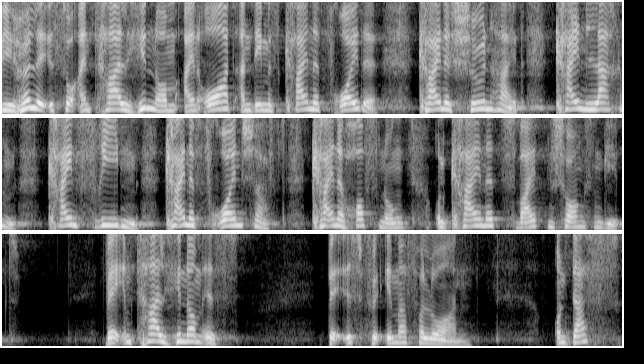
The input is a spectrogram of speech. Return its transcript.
Die Hölle ist so ein Tal Hinnom, ein Ort, an dem es keine Freude, keine Schönheit, kein Lachen, kein Frieden, keine Freundschaft, keine Hoffnung und keine zweiten Chancen gibt. Wer im Tal Hinnom ist, der ist für immer verloren. Und das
